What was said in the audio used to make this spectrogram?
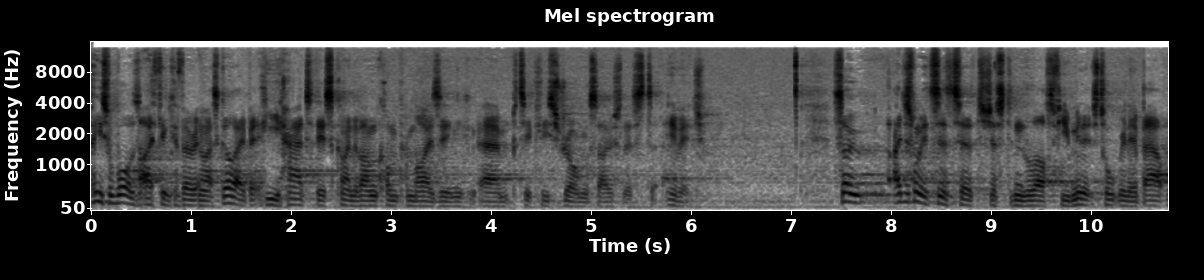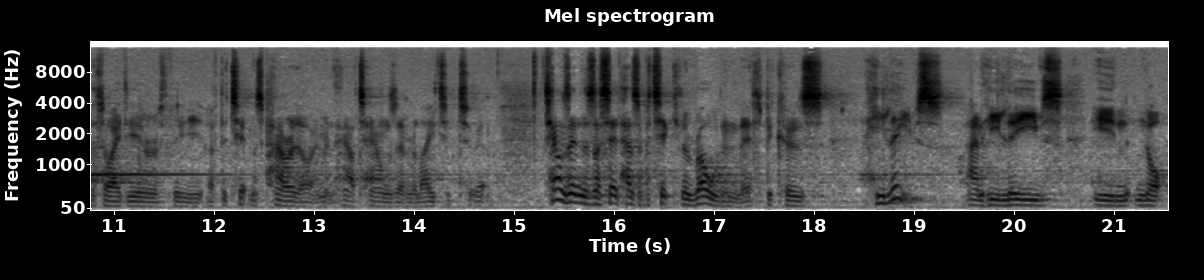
Peter was, I think, a very nice guy, but he had this kind of uncompromising, um, particularly strong socialist image. So I just wanted to, to, just in the last few minutes talk really about this idea of the, of the Titmuss paradigm and how Townsend related to it. Townsend, as I said, has a particular role in this because he leaves, and he leaves in not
